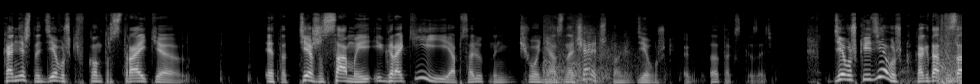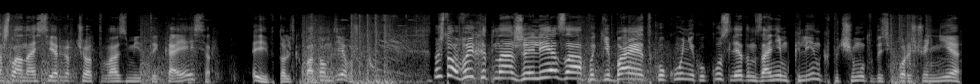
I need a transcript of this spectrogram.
конечно, девушки в Counter-Strike это те же самые игроки, и абсолютно ничего не означает, что они девушки, как бы, да, так сказать. Девушка и девушка. Когда ты зашла на сервер, черт возьми, ты КСер, и только потом девушка. Ну что, выход на железо. Погибает Куку, не Куку. Следом за ним Клинк. Почему-то до сих пор еще не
